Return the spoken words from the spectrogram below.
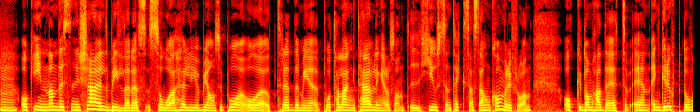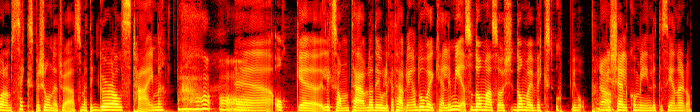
Mm. Och innan Destiny Child bildades så höll ju Beyoncé på och uppträdde med, på talangtävlingar och sånt i Houston, Texas, där hon kommer ifrån. Och de hade ett, en, en grupp, då var de sex personer tror jag, som hette Girls Time. Eh, och eh, liksom tävlade i olika tävlingar. Då var ju Kelly med, så de, alltså, de har ju växt upp ihop. Ja. Michelle kom in lite senare då.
